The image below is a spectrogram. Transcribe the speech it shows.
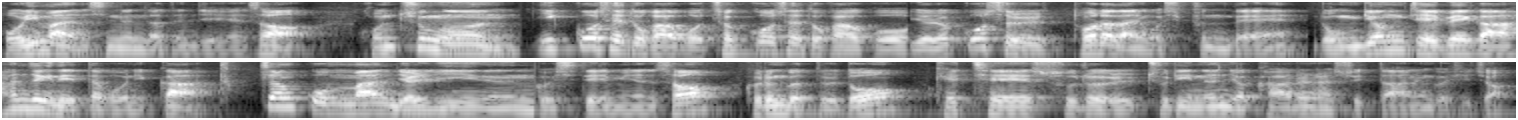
보리만 심는다든지 해서 곤충은 이곳에도 가고 저곳에도 가고 여러 곳을 돌아다니고 싶은데 농경 재배가 한정이 되어 있다 보니까 특정 꽃만 열리는 것이 되면서 그런 것들도 개체 수를 줄이는 역할을 할 수 있다는 것이죠.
